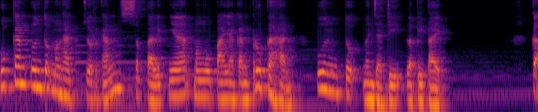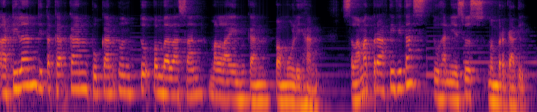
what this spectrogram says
Bukan untuk menghancurkan, sebaliknya mengupayakan perubahan untuk menjadi lebih baik. Keadilan ditegakkan bukan untuk pembalasan, melainkan pemulihan. Selamat beraktivitas, Tuhan Yesus memberkati.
